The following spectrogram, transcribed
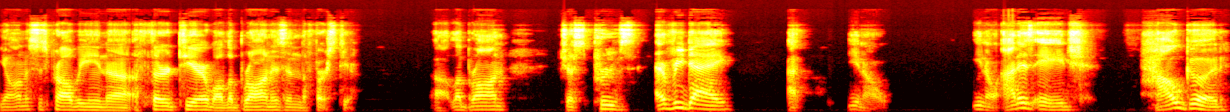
Giannis is probably in a, a third tier, while LeBron is in the first tier. Uh, LeBron just proves every day, at you know, you know, at his age, how good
